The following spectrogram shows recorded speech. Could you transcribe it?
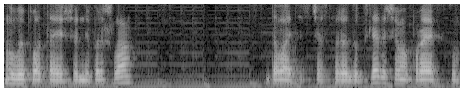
Ну, выплата еще не пришла. Давайте сейчас перейду к следующему проекту.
